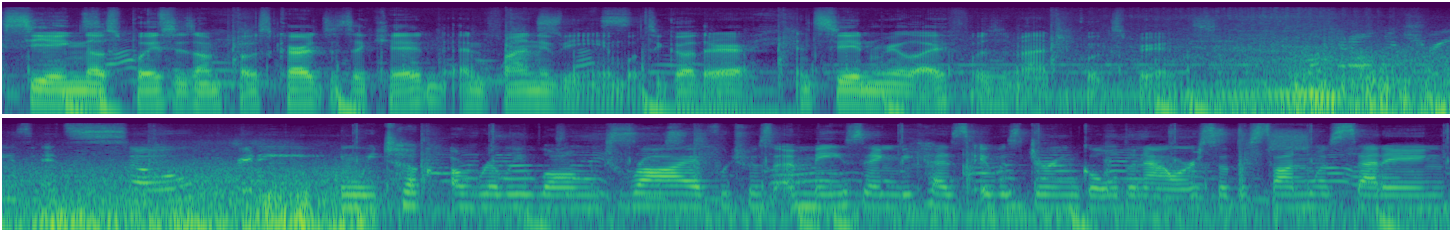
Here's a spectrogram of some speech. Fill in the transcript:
Seeing those places on postcards as a kid and finally being able to go there and see it in real life was a magical experience. Look at all the trees, it's so pretty. And we took a really long drive, which was amazing because it was during golden hour, so the sun was setting,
